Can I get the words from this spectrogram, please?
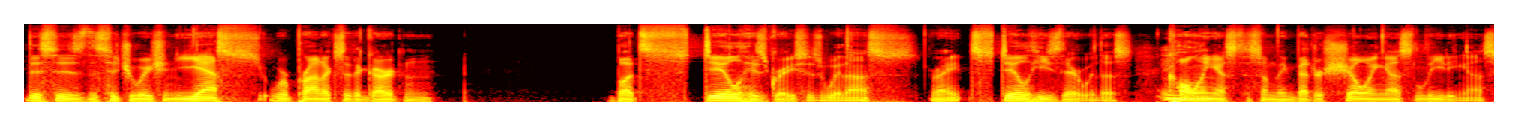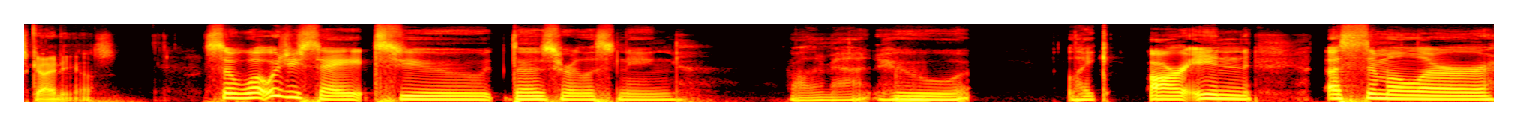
this is the situation. Yes, we're products of the garden, but still His grace is with us, right? Still He's there with us, mm-hmm. calling us to something better, showing us, leading us, guiding us. So, what would you say to those who are listening, Father Matt, who mm-hmm. like are in a similar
